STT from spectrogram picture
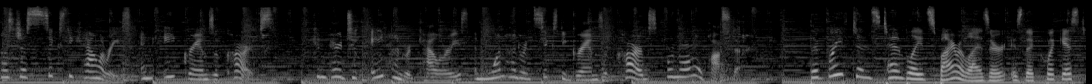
has just 60 calories and 8 grams of carbs, compared to 800 calories and 160 grams of carbs for normal pasta. The Brieftons 10 Blade Spiralizer is the quickest,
